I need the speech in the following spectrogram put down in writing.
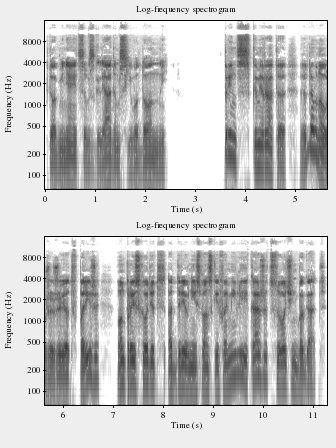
кто обменяется взглядом с его Донной. Принц Камерата давно уже живет в Париже, он происходит от древней испанской фамилии и, кажется, очень богат.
